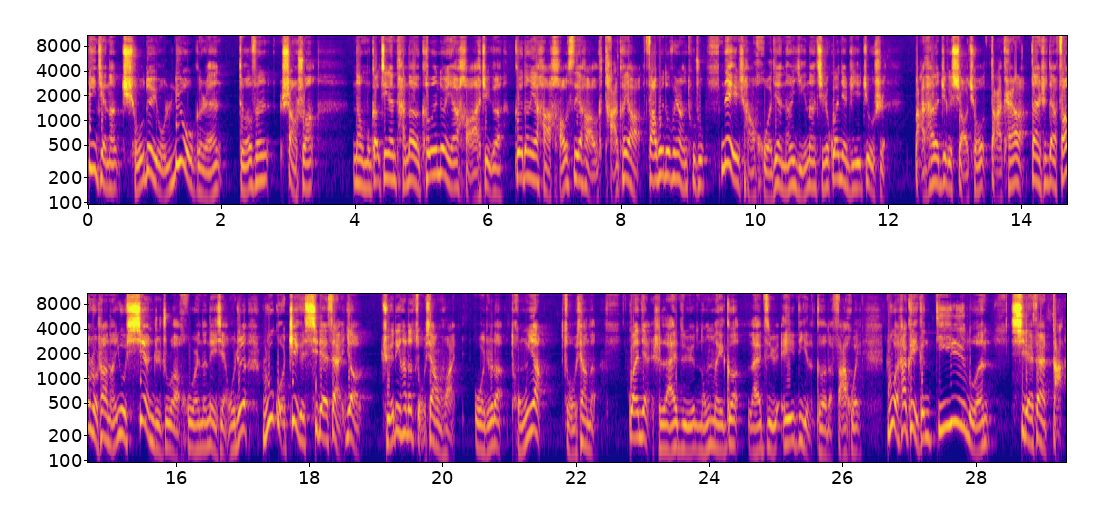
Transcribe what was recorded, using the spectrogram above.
并且呢球队有六个人得分上双。那我们刚今天谈到的科温顿也好啊，这个戈登也好，豪斯也好，塔克也好，发挥都非常突出。那一场火箭能赢呢，其实关键之一就是把他的这个小球打开了，但是在防守上呢又限制住了湖人的内线。我觉得如果这个系列赛要决定它的走向的话，我觉得同样。走向的关键是来自于浓眉哥，来自于 AD 的哥的发挥。如果他可以跟第一轮系列赛打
